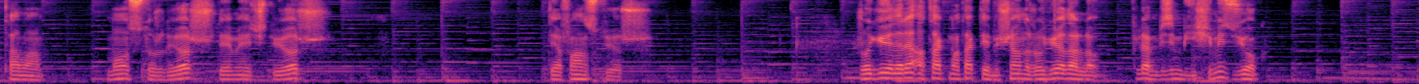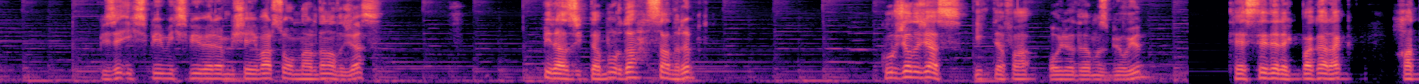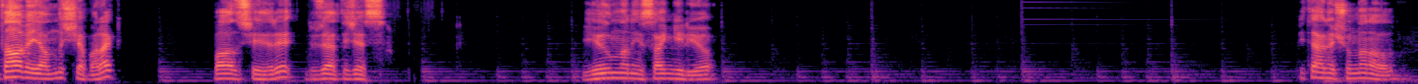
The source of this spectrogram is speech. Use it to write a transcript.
Tamam. Monster diyor. Damage diyor. Defans diyor. Rogue'lere atak matak demiş. Şu anda Rogue'larla falan bizim bir işimiz yok. Bize XP XP veren bir şey varsa onlardan alacağız. Birazcık da burada sanırım kurcalayacağız. İlk defa oynadığımız bir oyun. Test ederek, bakarak, hata ve yanlış yaparak bazı şeyleri düzelteceğiz. Yığınlan insan geliyor. Bir tane şundan alalım.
